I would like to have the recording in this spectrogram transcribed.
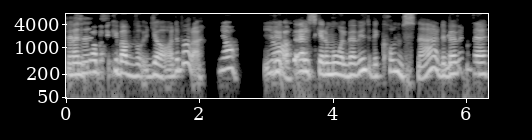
Precis. Men jag tycker bara, gör det bara. Ja. Ja. Du, du älskar och mål behöver ju inte bli konstnär. Du behöver inte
